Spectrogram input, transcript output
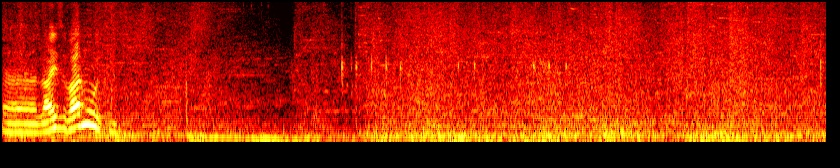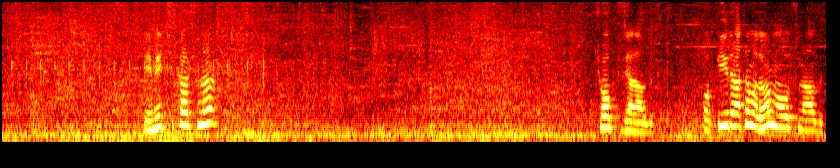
Ee, Ryze var mı ultin? Demet çıkar şuna. Çok güzel aldık. O piri atamadım ama olsun aldık.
